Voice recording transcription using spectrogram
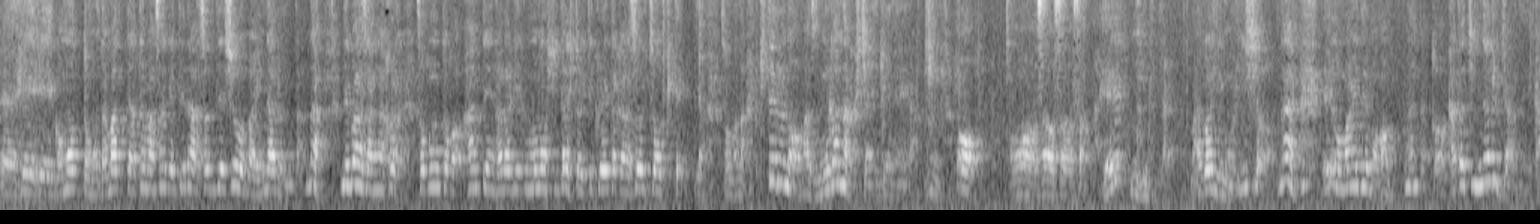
えー、へいへいごもっとも黙って頭下げてらそれで商売葉になるんだな。でばあさんがほらそこのとこ反転腹菊桃引き出しといてくれたからそいつを着ていやそのな着てるのをまず脱がなくちゃいけねえや、うん、おおそうそうそう。へえ、うん孫にも衣装なえお前でもなんかこう形になるじゃねえか。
